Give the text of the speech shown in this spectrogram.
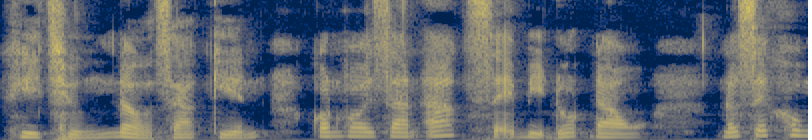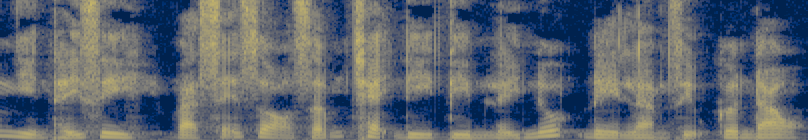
Khi trứng nở ra kiến, con voi gian ác sẽ bị đốt đau, nó sẽ không nhìn thấy gì và sẽ dò dẫm chạy đi tìm lấy nước để làm dịu cơn đau.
